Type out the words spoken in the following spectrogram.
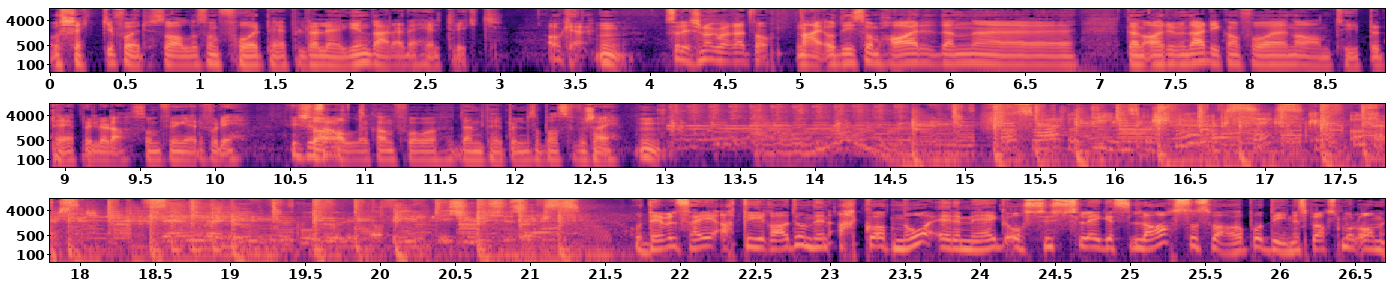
å sjekke for. Så alle som får p-piller av legen, der er det helt trygt. Ok, Mm. Så det er ikke noe å være redd for? Nei, og de som har den, eh, den arven der, de kan få en annen type p-piller da, som fungerer for de. Ikke så sant? alle kan få den p-pillen som passer for seg. Mm. Få svar på dine spørsmål om sex, kropp og følelser. Send melding til kodeordet til 2026. Og det vil si at I radioen din akkurat nå er det meg og sysleges Lars som svarer på dine spørsmål om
